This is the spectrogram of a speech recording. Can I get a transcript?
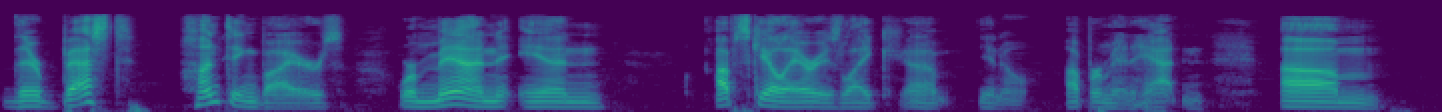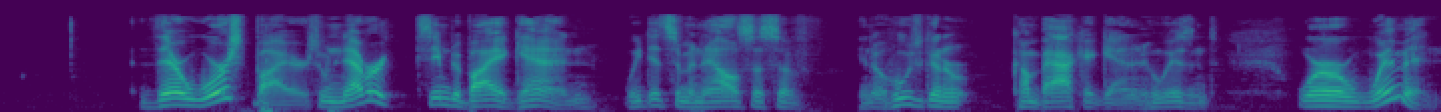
their best hunting buyers were men in upscale areas like um, you know Upper Manhattan. Um, their worst buyers who never seem to buy again. We did some analysis of you know who's going to come back again and who isn't. Were women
